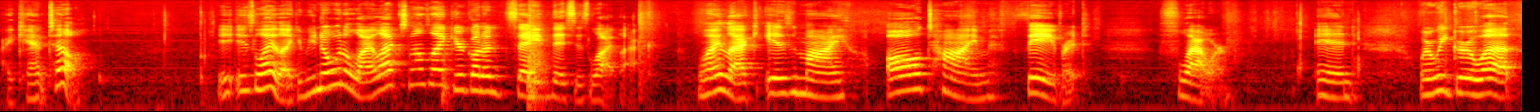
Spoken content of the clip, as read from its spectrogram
I can't tell. It is lilac. If you know what a lilac smells like, you're going to say this is lilac. Lilac is my all-time favorite flower. And where we grew up,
